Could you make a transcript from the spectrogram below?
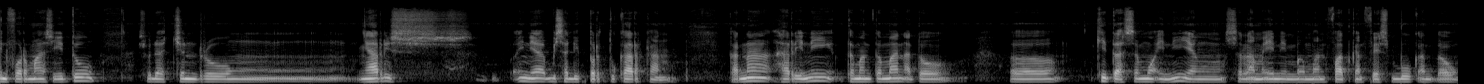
informasi itu sudah cenderung nyaris ini ya bisa dipertukarkan. Karena hari ini teman-teman atau eh, kita semua ini yang selama ini memanfaatkan Facebook atau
